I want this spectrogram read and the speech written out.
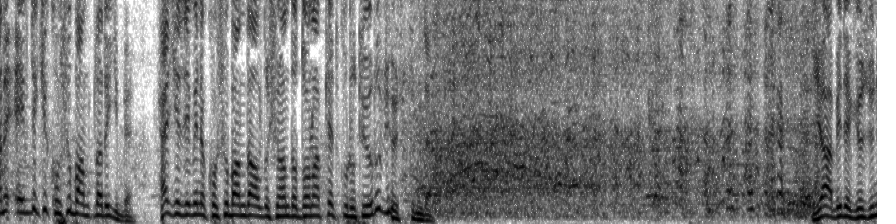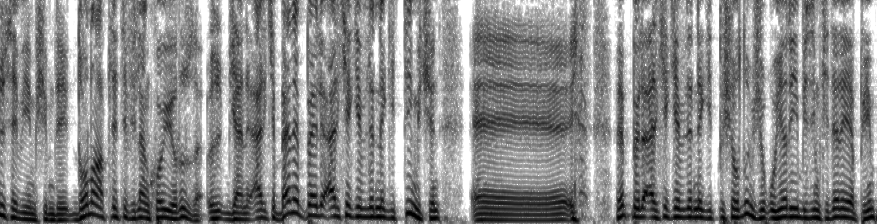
Hani evdeki koşu bantları gibi. Herkes evine koşu bandı aldı şu anda donatlet kurutuyoruz ya üstünde. Ya bir de gözünü seveyim şimdi. Dona atleti falan koyuyoruz da. Yani erkek ben hep böyle erkek evlerine gittiğim için eee, hep böyle erkek evlerine gitmiş olduğum için uyarıyı bizimkilere yapayım.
